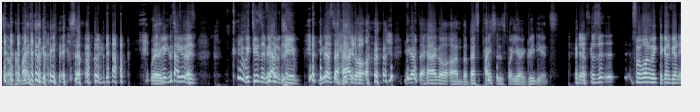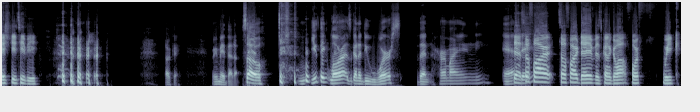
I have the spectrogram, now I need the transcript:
So Hermione is going to excel. oh no! Where week you have two to, is week two is a you video to- game. you have to haggle. you have to haggle on the best prices for your ingredients. yes, is- uh, for one week they're gonna be on HGTV. okay, we made that up. So you think Laura is going to do worse than Hermione and Yeah, so far, so far, Dave is gonna go out fourth week.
